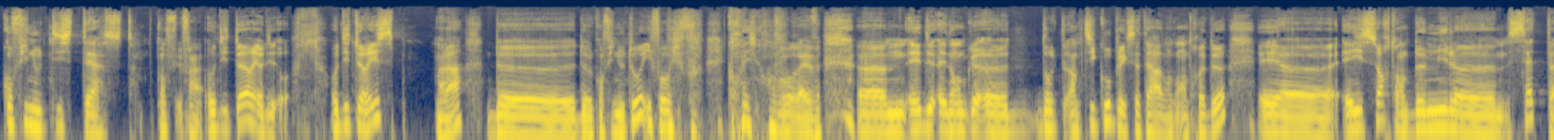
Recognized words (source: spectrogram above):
Confinutis test Confi- enfin auditeur et audi voilà. De de Confinuto il faut il faut croire en vos rêves. Euh, et, euh, donc un petit couple etc donc entre deux. Et euh, ils sortent en 2007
